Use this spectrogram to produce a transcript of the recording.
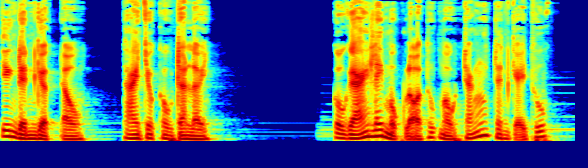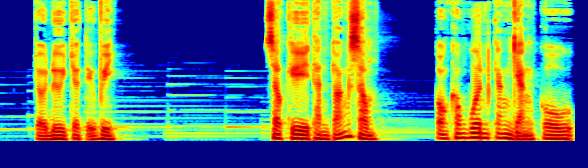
Kiên định gật đầu Thay cho câu trả lời. Cô gái lấy một lọ thuốc màu trắng trên kệ thuốc Rồi đưa cho Tiểu Vi Sau khi thanh toán xong Còn không quên căn dặn cô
